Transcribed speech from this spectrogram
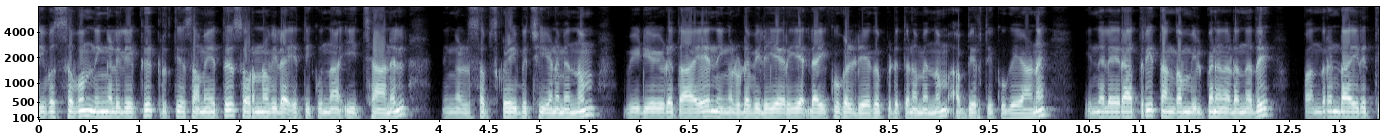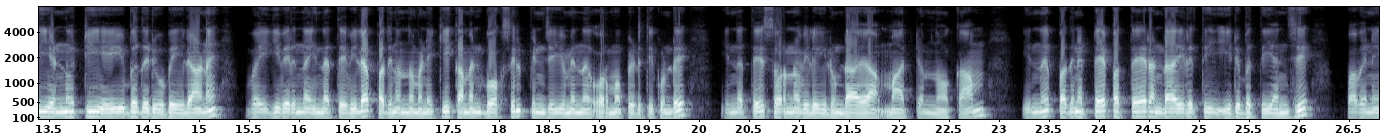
ദിവസവും നിങ്ങളിലേക്ക് കൃത്യസമയത്ത് സ്വർണവില എത്തിക്കുന്ന ഈ ചാനൽ നിങ്ങൾ സബ്സ്ക്രൈബ് ചെയ്യണമെന്നും വീഡിയോയുടെ താഴെ നിങ്ങളുടെ വിലയേറിയ ലൈക്കുകൾ രേഖപ്പെടുത്തണമെന്നും അഭ്യർത്ഥിക്കുകയാണ്. ഇന്നലെ രാത്രി തങ്കം വിൽപ്പന നടന്നത് പന്ത്രണ്ടായിരത്തി എണ്ണൂറ്റി എഴുപത് രൂപയിലാണ്. വൈകി വരുന്ന ഇന്നത്തെ വില പതിനൊന്ന് മണിക്ക് കമന്റ് ബോക്സിൽ പിൻ ചെയ്യുമെന്ന് ഓർമ്മപ്പെടുത്തിക്കൊണ്ട് ഇന്നത്തെ സ്വർണവിലയിലുണ്ടായ മാറ്റം നോക്കാം. ഇന്ന് പതിനെട്ട് പത്ത് രണ്ടായിരത്തി ഇരുപത്തി അഞ്ച് പവന്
